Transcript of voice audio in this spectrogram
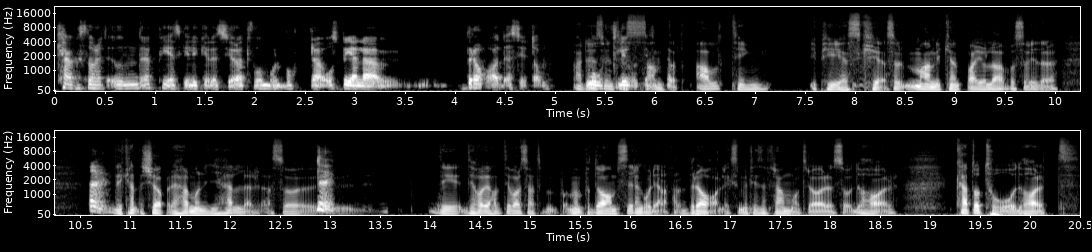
kanske snarare ett under att PSG lyckades göra två mål borta och spela bra dessutom. Ja, det är så intressant att allting i PSG, alltså money can't buy your love och så vidare. Nej. Det kan inte köpa det harmoni heller. Alltså, Nej det, det, har ju alltid varit så att men på damsidan går det i alla fall bra. Liksom. Det finns en framåtrörelse och du har Katoto och du har ett,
